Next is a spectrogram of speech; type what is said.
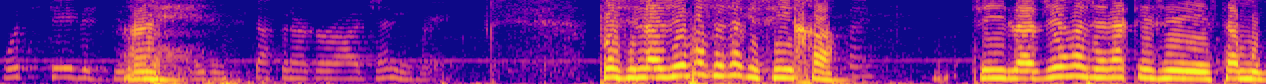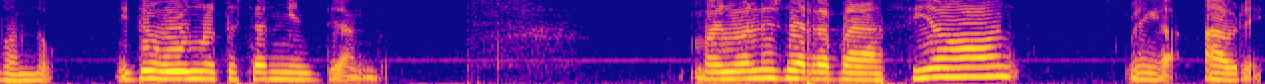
What's David doing Ay. leaving stuff in our garage anyway? Pues si las llevas será que sí, hija. Si las llevas será que se está mudando. Y tú no te estás ni enterando. Manuales de reparación. Venga, abre.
